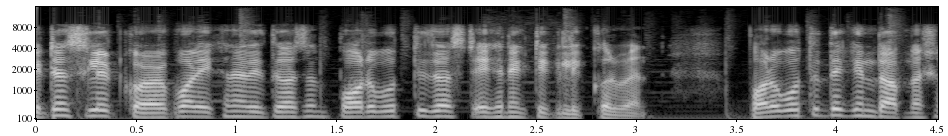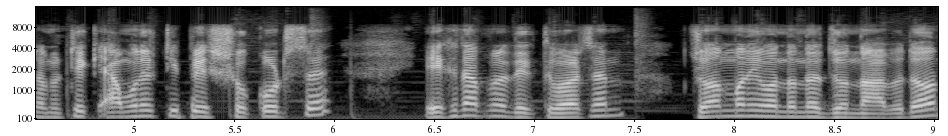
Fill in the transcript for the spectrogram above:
এটা সিলেক্ট করার পর এখানে দেখতে পাচ্ছেন পরবর্তী জাস্ট এখানে একটি ক্লিক করবেন। পরবর্তীতে কিন্তু আপনার সামনে ঠিক এমন একটি পেজ শো করছে। এখানে আপনারা দেখতে পাচ্ছেন জন্ম নিবন্ধনের জন্য আবেদন।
